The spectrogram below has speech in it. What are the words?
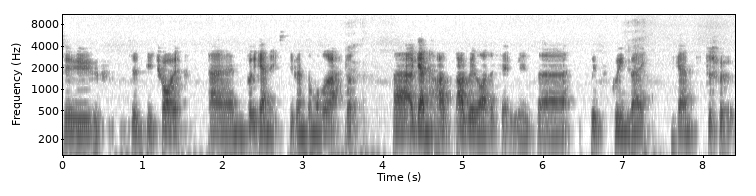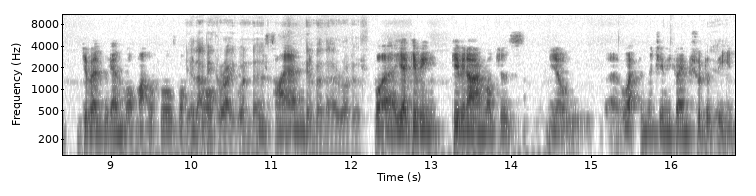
to to Detroit, um, but again, it depends on what they're after. Yeah. Uh, again, I, I really like the fit with uh, with Green yeah. Bay. Again, just for, depends again what Matt LaFleur's looking Yeah, that'd for. be great, wouldn't it? He's tight end. Him and uh, Rodgers. But uh, yeah, giving giving Aaron Rodgers, you know, a weapon that Jimmy Graham should have yeah. been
